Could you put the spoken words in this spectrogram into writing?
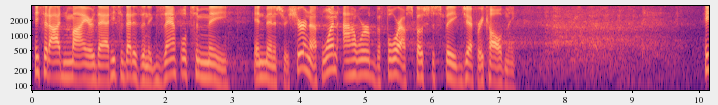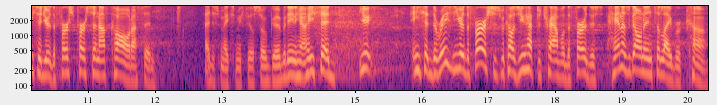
He said, I admire that. He said, That is an example to me in ministry. Sure enough, one hour before I was supposed to speak, Jeffrey called me. He said, You're the first person I've called. I said, That just makes me feel so good. But anyhow, he said, you, he said, The reason you're the first is because you have to travel the furthest. Hannah's gone into labor. Come.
